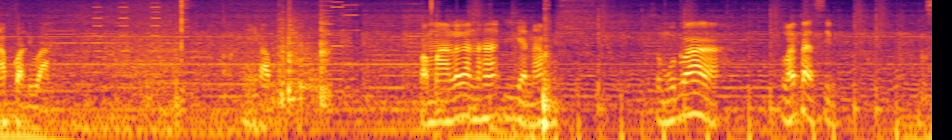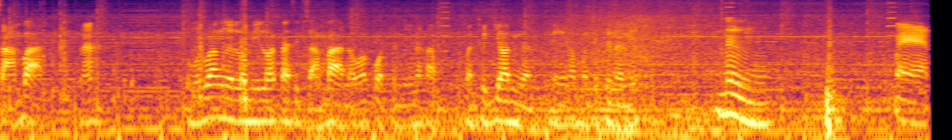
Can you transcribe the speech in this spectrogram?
นับก่อนดีกว่านี่ครับ ประมาณแล้วกันนะฮะที่จะนับ สมมุติว่า 183บาทนะ มมติว่าเงินเรามี 183 บาทเราก็กดอันนี้นะครับ บันทึกยอดเงินนี่ครับมันจะขึ้นอันนี้1 8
